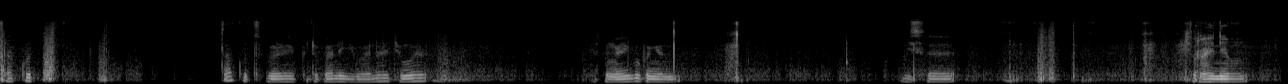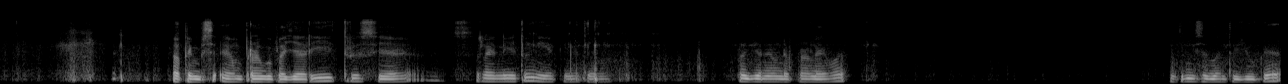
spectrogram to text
takut. Takut sebenarnya ke depannya gimana cuma ya setengahnya gue pengen bisa curahin yang apa yang bisa yang pernah gue pelajari terus ya selain itu nginget-nginget yang pelajaran yang udah pernah lewat mungkin bisa bantu juga.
